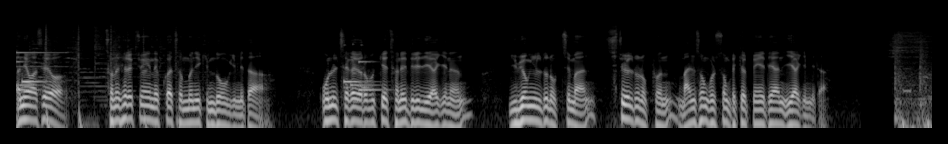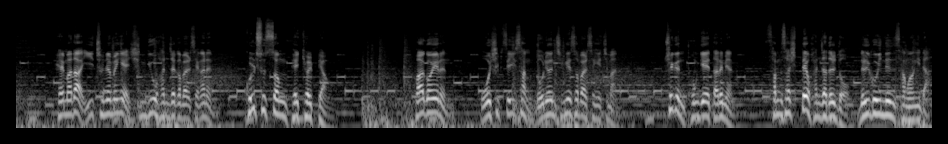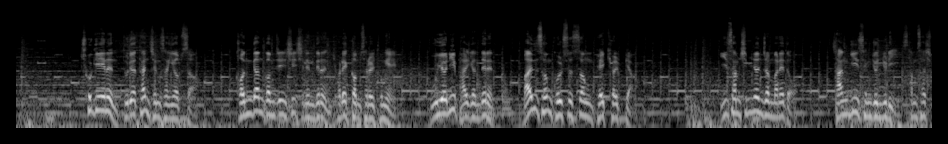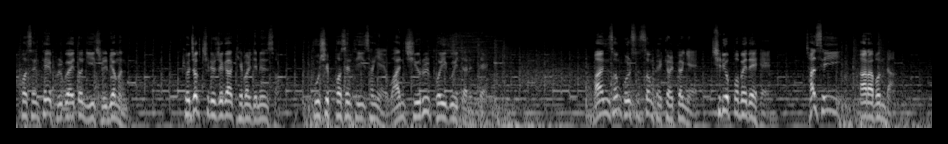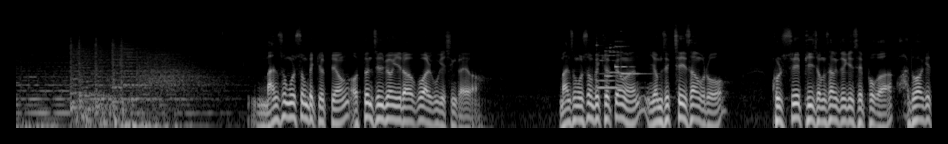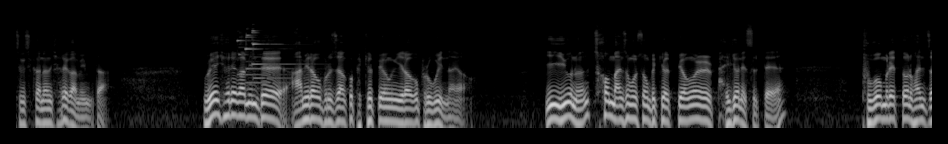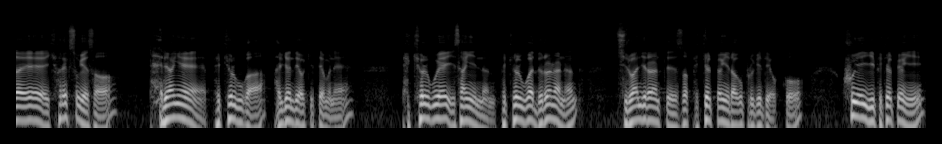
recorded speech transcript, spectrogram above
안녕하세요. 저는 혈액종양내과 전문의 김동욱입니다. 오늘 제가 여러분께 전해드릴 이야기는 유병률도 높지만 치료율도 높은 만성골성 백혈병에 대한 이야기입니다. 해마다 2천여 명의 신규 환자가 발생하는 골수성 백혈병. 과거에는 50세 이상 노년층에서 발생했지만 최근 통계에 따르면 3, 40대 환자들도 늘고 있는 상황이다. 초기에는 뚜렷한 증상이 없어 건강검진 시 진행되는 혈액 검사를 통해 우연히 발견되는 만성 골수성 백혈병. 2, 30년 전만 해도 장기 생존율이 3, 40%에 불과했던 이 질병은 표적 치료제가 개발되면서 90% 이상의 완치율을 보이고 있다는데 만성 골수성 백혈병의 치료법에 대해 자세히 알아본다. 만성골성 백혈병 어떤 질병이라고 알고 계신가요? 만성골성 백혈병은 염색체 이상으로 골수의 비정상적인 세포가 과도하게 증식하는 혈액암입니다. 왜 혈액암인데 암이라고 부르지 않고 백혈병이라고 부르고 있나요? 이 이유는 처음 만성골성 백혈병을 발견했을 때 부검을 했던 환자의 혈액 속에서 대량의 백혈구가 발견되었기 때문에 백혈구에 이상이 있는 백혈구가 늘어나는 질환이라는 뜻에서 백혈병이라고 부르게 되었고 후에 이 백혈병이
